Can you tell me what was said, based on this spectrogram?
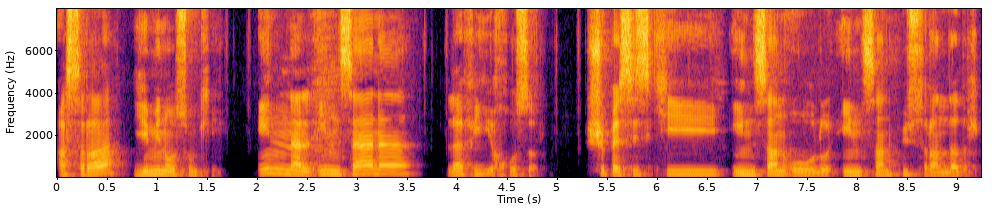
Asra yemin olsun ki innel insane lefi husr. Şüphesiz ki insan oğlu, insan hüsrandadır.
